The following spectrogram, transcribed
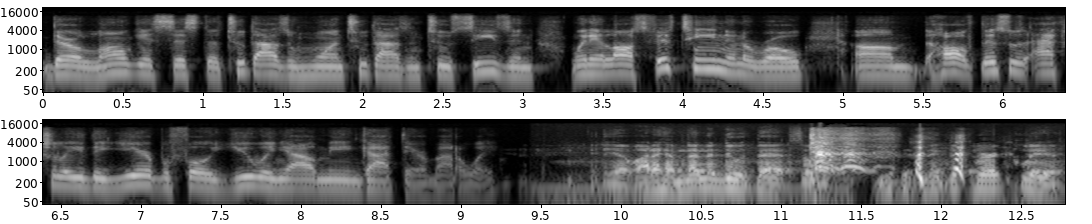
Their longest since the 2001 2002 season when they lost 15 in a row. Um, Hawk, this was actually the year before you and Yao Ming got there, by the way. Yeah, I didn't have nothing to do with that. So make it very clear.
